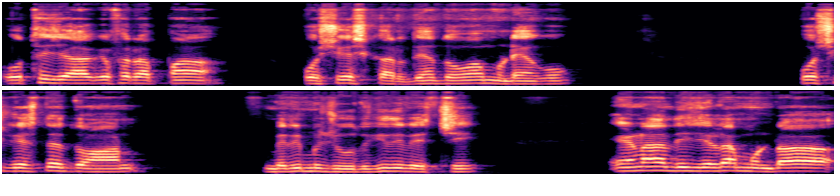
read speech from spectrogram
ਉੱਥੇ ਜਾ ਕੇ ਫਿਰ ਆਪਾਂ ਪੁੱਛਗਿੱਛ ਕਰਦੇ ਹਾਂ ਦੋਵਾਂ ਮੁੰਡਿਆਂ ਕੋ ਪੁੱਛਗਿੱਛ ਦੇ ਦੌਰਾਨ ਮੇਰੀ ਮੌਜੂਦਗੀ ਦੇ ਵਿੱਚ ਹੀ ਇਹਨਾਂ ਦੀ ਜਿਹੜਾ ਮੁੰਡਾ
